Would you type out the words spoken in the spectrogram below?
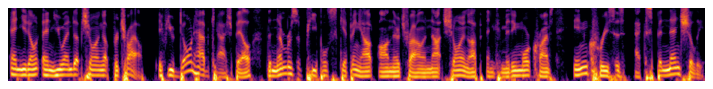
and you don't and you end up showing up for trial. If you don't have cash bail, the numbers of people skipping out on their trial and not showing up and committing more crimes increases exponentially.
